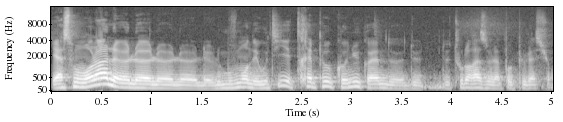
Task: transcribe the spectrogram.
Et à ce moment-là, le, mouvement des outils est très peu connu quand même de, tout le reste de la population.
